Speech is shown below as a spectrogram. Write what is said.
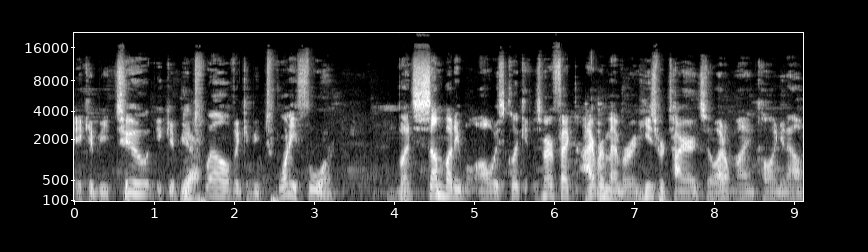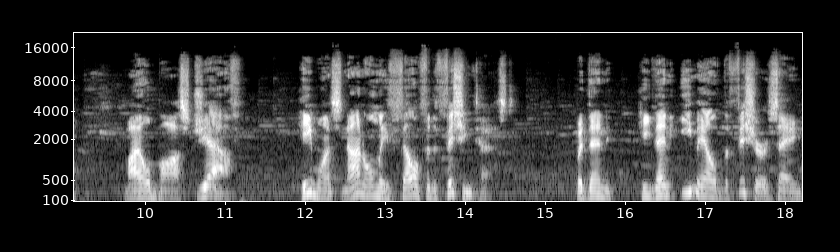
It could be two, it could be Yeah. 12, it could be 24, but somebody will always click it. As a matter of fact, I remember, and he's retired, so I don't mind calling it out. My old boss, Jeff, he once not only fell for the phishing test, but then he then emailed the phisher saying,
